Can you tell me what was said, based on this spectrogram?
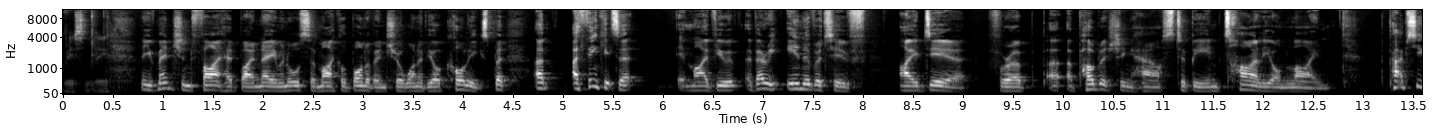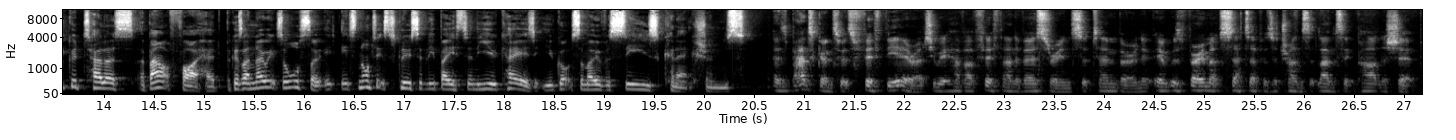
recently. Now you've mentioned Firehead by name and also Michael Bonaventure, one of your colleagues, but um, I think it's a in my view, a very innovative idea for a, a publishing house to be entirely online. Perhaps you could tell us about Firehead because I know it's also it, it's not exclusively based in the UK, is it? You've got some overseas connections. It's about to go into its fifth year. Actually, we have our fifth anniversary in September, and it, it was very much set up as a transatlantic partnership.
